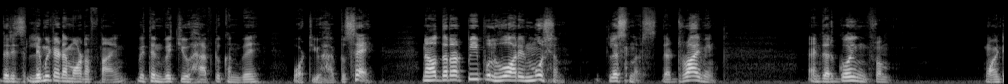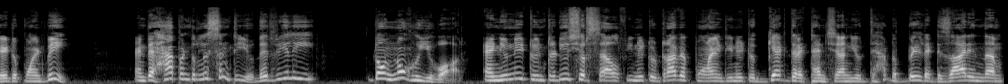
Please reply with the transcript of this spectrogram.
there is limited amount of time within which you have to convey what you have to say now there are people who are in motion listeners they're driving and they're going from point A to point B, and they happen to listen to you. They really don't know who you are. And you need to introduce yourself, you need to drive a point, you need to get their attention, you have to build a desire in them.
